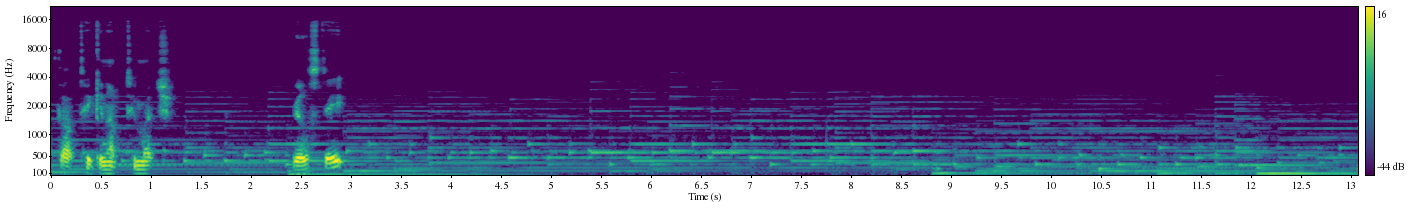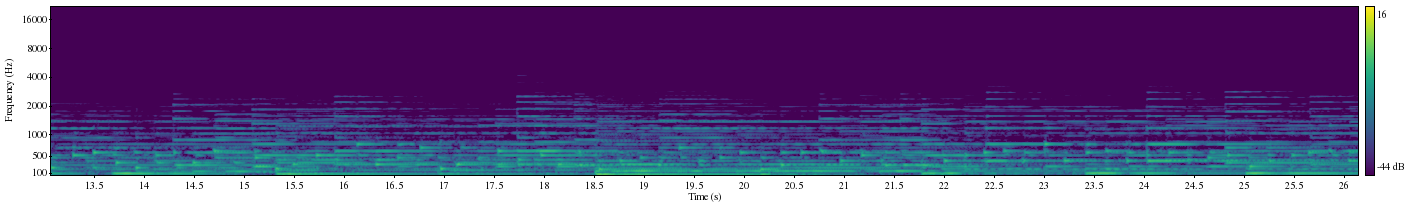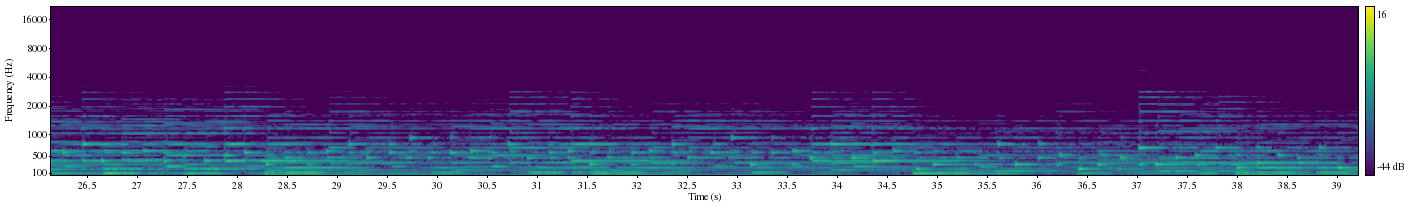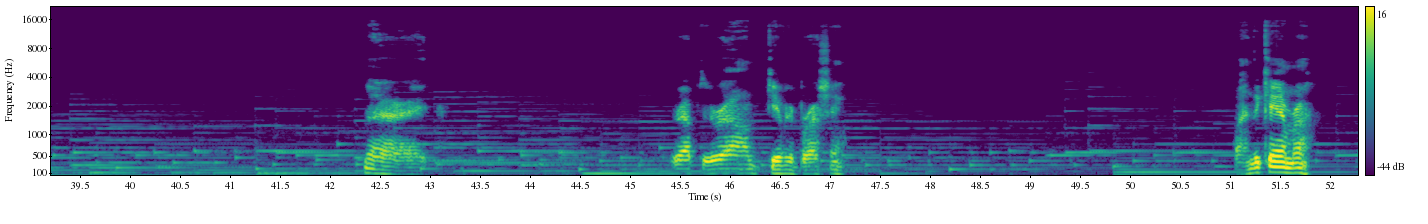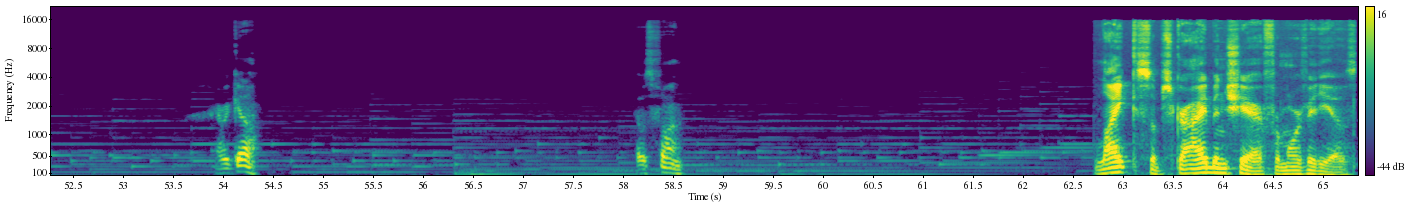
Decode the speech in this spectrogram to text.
without taking up too much real estate. Alright. Wrapped it around, gave it a brushing. Find the camera. There we go. That was fun. Like, subscribe, and share for more videos.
